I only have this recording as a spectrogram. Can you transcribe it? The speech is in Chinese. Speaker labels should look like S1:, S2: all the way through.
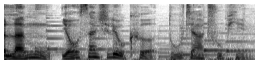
S1: 本栏目由三十六氪独家出品。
